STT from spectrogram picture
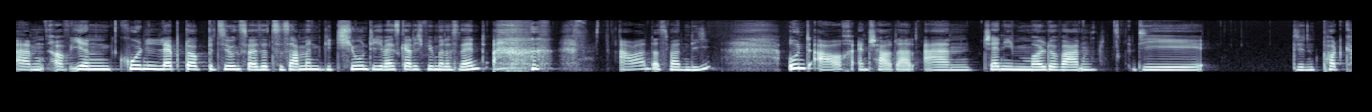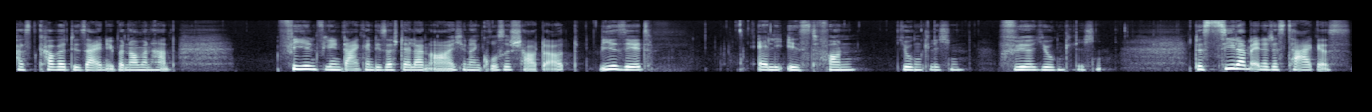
ähm, auf ihren coolen Laptop beziehungsweise zusammen getuned. Ich weiß gar nicht, wie man das nennt, aber das waren die. Und auch ein Shoutout an Jenny Moldovan, die den Podcast Cover Design übernommen hat. Vielen, vielen Dank an dieser Stelle an euch und ein großes Shoutout. Wie ihr seht, Ellie ist von Jugendlichen für Jugendlichen. Das Ziel am Ende des Tages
